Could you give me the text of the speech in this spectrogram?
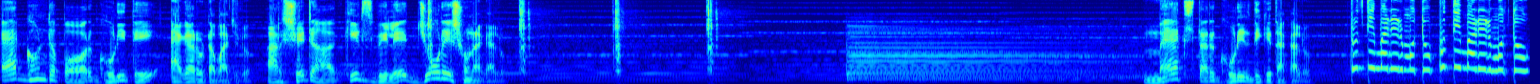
এক ঘণ্টা পর ঘড়িতে এগারোটা বাজলো আর সেটা কিডসভিলে জোরে শোনা গেল। ম্যাক্স তার ঘড়ির দিকে তাকালো। প্রতিবারের মতো প্রতিবারের মতো।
